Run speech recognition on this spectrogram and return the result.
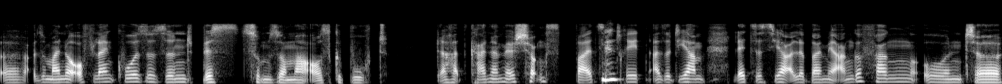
äh, also meine Offline-Kurse sind bis zum Sommer ausgebucht. Da hat keiner mehr Chance beizutreten. Also die haben letztes Jahr alle bei mir angefangen und äh,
